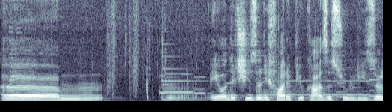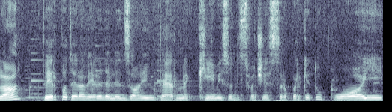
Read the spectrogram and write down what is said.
ehm, io ho deciso di fare più case sull'isola per poter avere delle zone interne che mi soddisfacessero. Perché tu puoi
